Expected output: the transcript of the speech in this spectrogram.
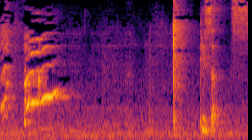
Peace out.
